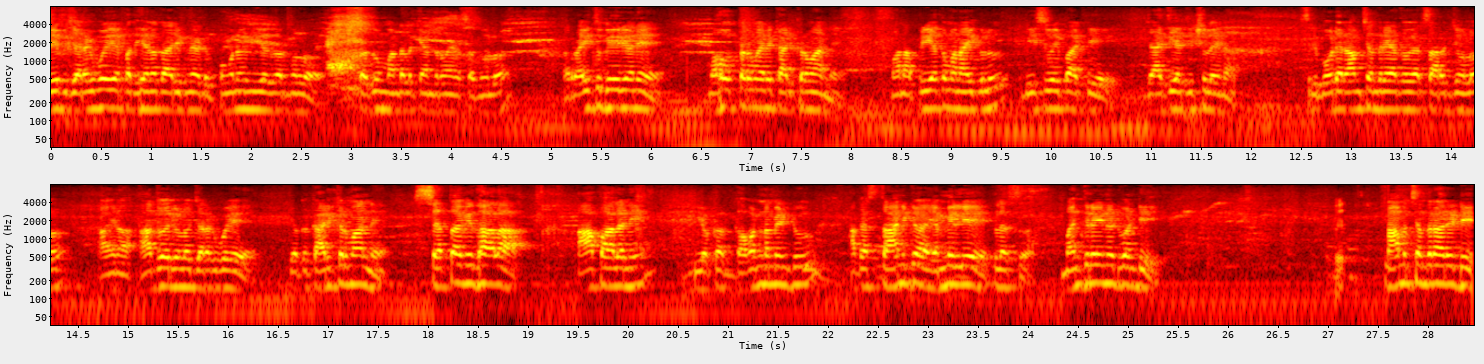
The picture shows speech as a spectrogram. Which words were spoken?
రేపు జరగబోయే పదిహేనో తారీఖు నాడు పొంగనూరు నియోజకవర్గంలో చదువు మండల కేంద్రమైన చదువులో రైతు బేరి అనే మహోత్తరమైన కార్యక్రమాన్ని మన ప్రియతమ నాయకులు బీసీవై పార్టీ జాతీయ అధ్యక్షులైన శ్రీ బోడే రామచంద్ర యాదవ్ గారి సారథ్యంలో ఆయన ఆధ్వర్యంలో జరగబోయే ఈ యొక్క కార్యక్రమాన్ని శత విధాల ఆపాలని ఈ యొక్క గవర్నమెంటు అక్కడ స్థానిక ఎమ్మెల్యే ప్లస్ మంత్రి అయినటువంటి రామచంద్రారెడ్డి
